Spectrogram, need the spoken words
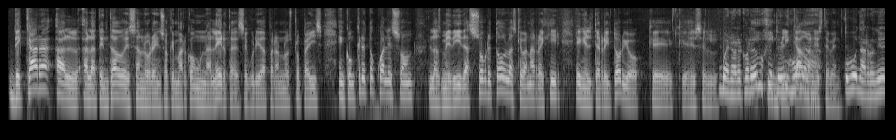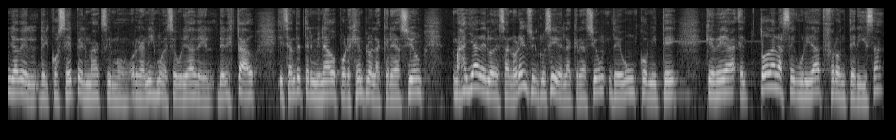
de cara al, al atentado de San Lorenzo, que marcó una alerta de seguridad para nuestro país, en concreto, ¿cuáles son las medidas, sobre todo las que van a regir en el territorio que, es el bueno, recordemos que implicado en este evento? Hubo una reunión ya del, del COSEP, el máximo organismo de seguridad del, del Estado, y se han determinado, por ejemplo, la creación más allá de lo de San Lorenzo, inclusive la creación de un comité que vea toda la seguridad fronteriza,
